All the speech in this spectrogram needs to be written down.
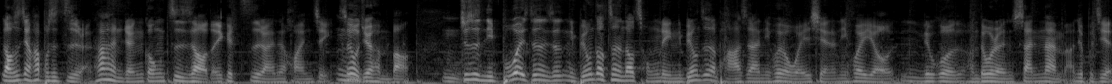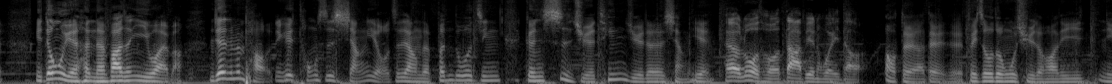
老实讲，它不是自然，它很人工制造的一个自然的环境，所以我觉得很棒。嗯，就是你不会真的，就是你不用到真的到丛林，你不用真的爬山，你会有危险的，你会有如果很多人山难嘛就不见，你动物园很难发生意外吧？你在那边跑，你可以同时享有这样的分多精跟视觉、听觉的响应。还有骆驼大便的味道。哦，对了，对对，非洲动物区的话，你你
